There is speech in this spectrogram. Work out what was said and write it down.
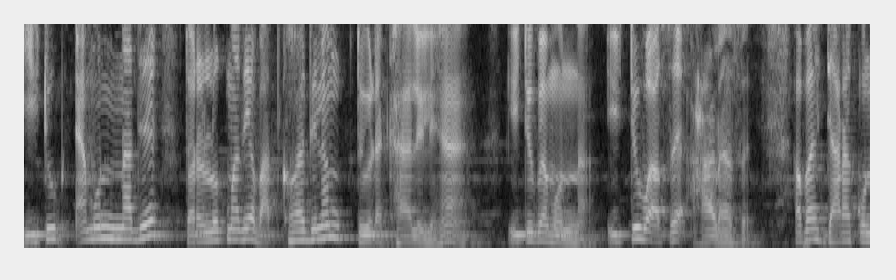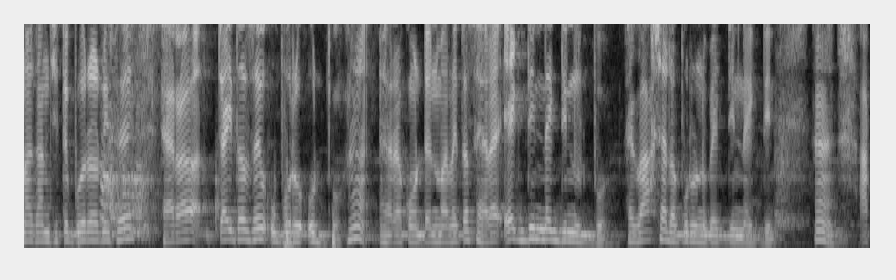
ইউটিউব এমন না যে তোরা লোকমা দিয়ে ভাত খাওয়াই দিলাম তুই ওটা খায়া লিলি হ্যাঁ? ইউটিউব এমন না। ইউটিউব আছে, হার্ড আছে। আবার যারা কোনা গানছিতে বইরা রয়েছে হেরা চাইতেছে উপরে উঠবো হ্যাঁ? হেরা কন্টেন্ট বানাইতেছে, হেরা একদিন না একদিন উঠবো। হ্যাঁ আশাটা পূরণ হবে একদিন না একদিন হ্যাঁ? আর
